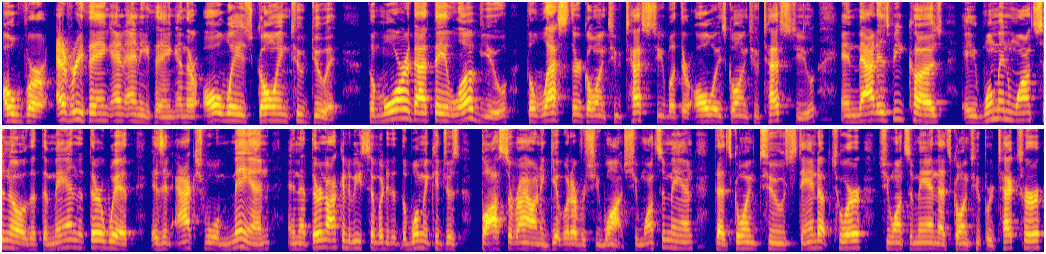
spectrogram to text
over everything and anything and they're always going to do it. The more that they love you, the less they're going to test you, but they're always going to test you. And that is because a woman wants to know that the man that they're with is an actual man and that they're not going to be somebody that the woman can just boss around and get whatever she wants. She wants a man that's going to stand up to her. She wants a man that's going to protect her.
